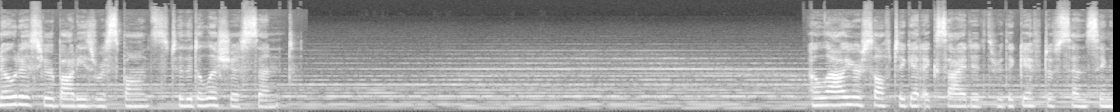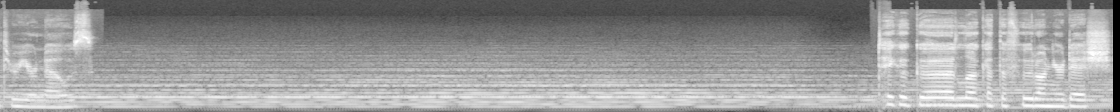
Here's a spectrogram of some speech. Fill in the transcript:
Notice your body's response to the delicious scent. Allow yourself to get excited through the gift of sensing through your nose. Take a good look at the food on your dish.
